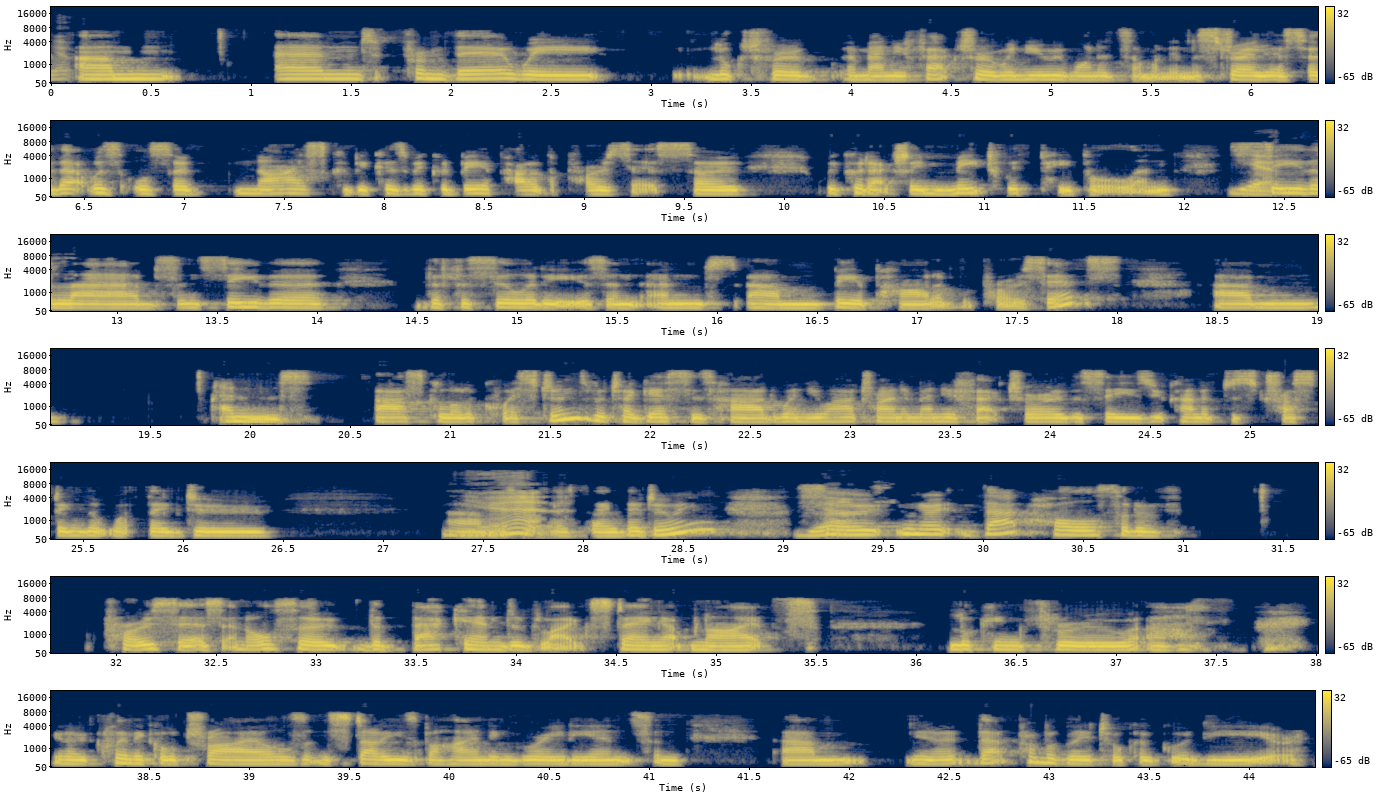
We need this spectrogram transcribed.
yep. um, and from there we looked for a manufacturer we knew we wanted someone in australia so that was also nice because we could be a part of the process so we could actually meet with people and yep. see the labs and see the the facilities and and um, be a part of the process um, and ask a lot of questions, which I guess is hard when you are trying to manufacture overseas. You're kind of just trusting that what they do um, yeah. is what they say they're doing. Yeah. So, you know, that whole sort of process and also the back end of like staying up nights, looking through, um, you know, clinical trials and studies behind ingredients. And, um, you know, that probably took a good year.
